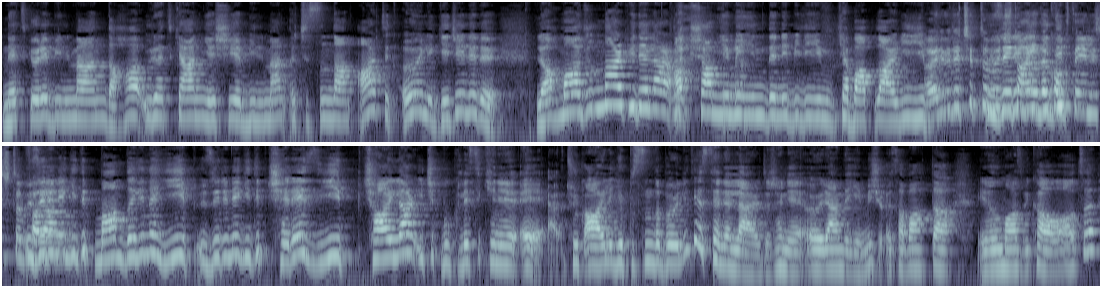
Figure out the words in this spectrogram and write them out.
net görebilmen, daha üretken yaşayabilmen açısından artık öyle geceleri lahmacunlar, pideler, akşam yemeğinde ne bileyim kebaplar yiyip Öyle bir de çıktım 3 Üzerine tane de gidip- kokteyl içtim falan. Üzerine gidip mandalina yiyip, üzerine gidip çerez yiyip, çaylar içip bu klasik hani e, Türk aile yapısında böyle ya senelerdir. Hani öğlen de yemiş, sabah da inanılmaz bir kahvaltı.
